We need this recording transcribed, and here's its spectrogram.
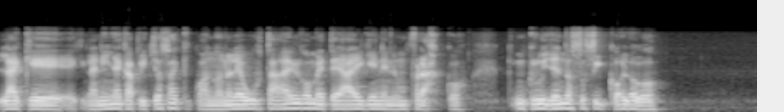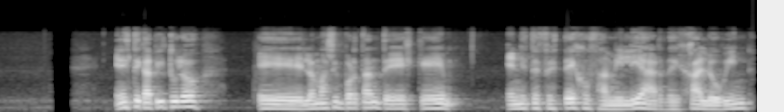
la, que, la niña caprichosa que cuando no le gusta algo mete a alguien en un frasco incluyendo a su psicólogo. En este capítulo eh, lo más importante es que en este festejo familiar de Halloween,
